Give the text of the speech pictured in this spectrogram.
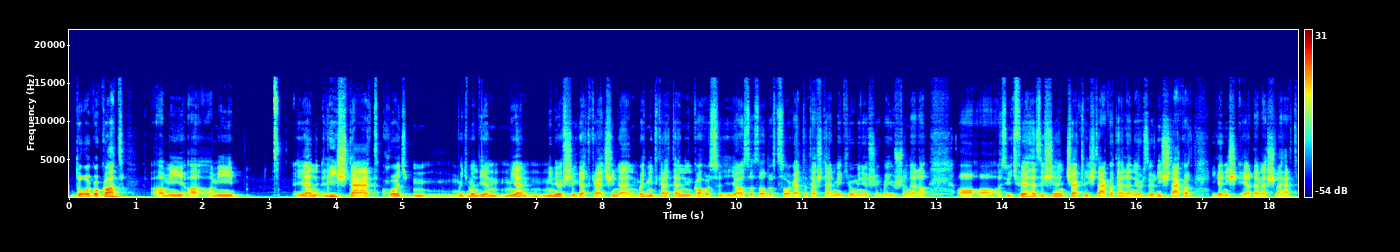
dolgokat, ami, a, ami ilyen listát, hogy úgymond ilyen milyen minőséget kell csinálni, vagy mit kell tennünk ahhoz, hogy ugye az az adott szolgáltatás termék jó minőségbe jusson el a, a, a, az ügyfélhez, és ilyen checklistákat, ellenőrző listákat igenis érdemes lehet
